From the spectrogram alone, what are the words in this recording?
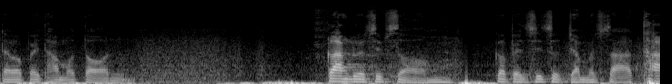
แต่ว่าไปทำเอาตอน กลางเดือนสิบสองก็เป็นสิ้นสุดจำพรรษาถ้า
